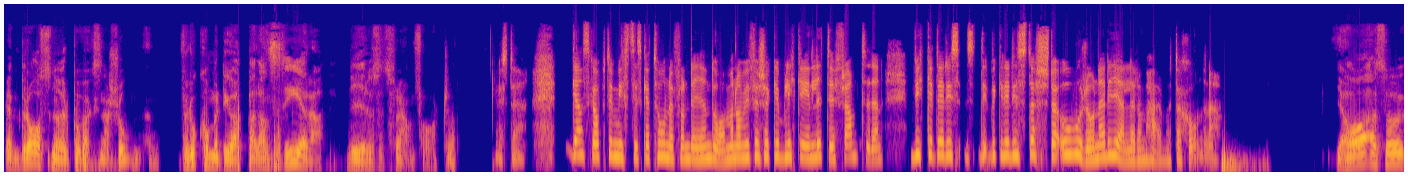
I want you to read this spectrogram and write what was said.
en bra snurr på vaccinationen. För då kommer det att balansera virusets framfart. Just det. Ganska optimistiska toner från dig ändå, men om vi försöker blicka in lite i framtiden. Vilket är, det, vilket är din största oro när det gäller de här mutationerna? Ja, alltså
